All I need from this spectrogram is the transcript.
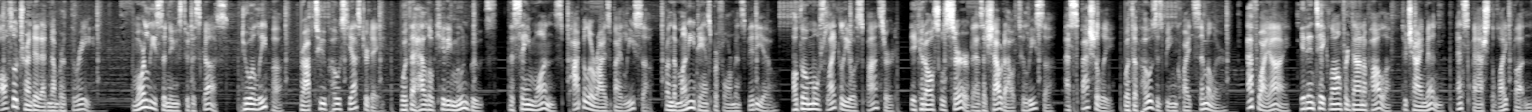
also trended at number 3. More Lisa news to discuss. Dua Lipa dropped two posts yesterday with the Hello Kitty moon boots, the same ones popularized by Lisa from the Money Dance performance video. Although most likely it was sponsored, it could also serve as a shout out to Lisa, especially with the poses being quite similar. FYI, it didn't take long for Danna Paola to chime in and smash the like button.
